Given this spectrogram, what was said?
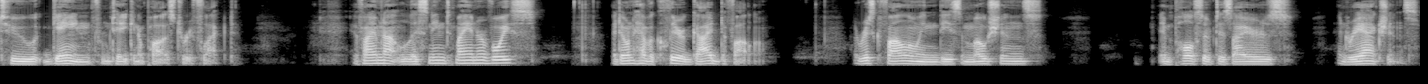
to gain from taking a pause to reflect. If I am not listening to my inner voice, I don't have a clear guide to follow. Risk following these emotions, impulsive desires, and reactions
